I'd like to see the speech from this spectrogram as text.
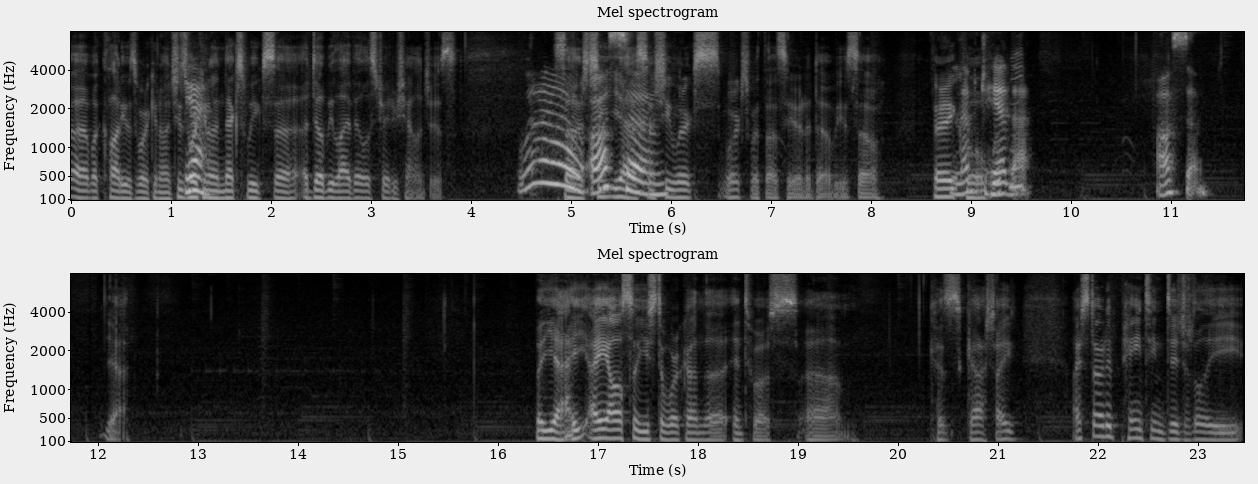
uh, what Claudia was working on. She's Yeah. working on next week's uh, Adobe Live Illustrator challenges. wow so she, awesome yeah, so she works works with us here at Adobe. So very love cool. to hear that awesome Yeah. But yeah, I, I also used to work on the Intuos because, gosh, I I started painting digitally.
